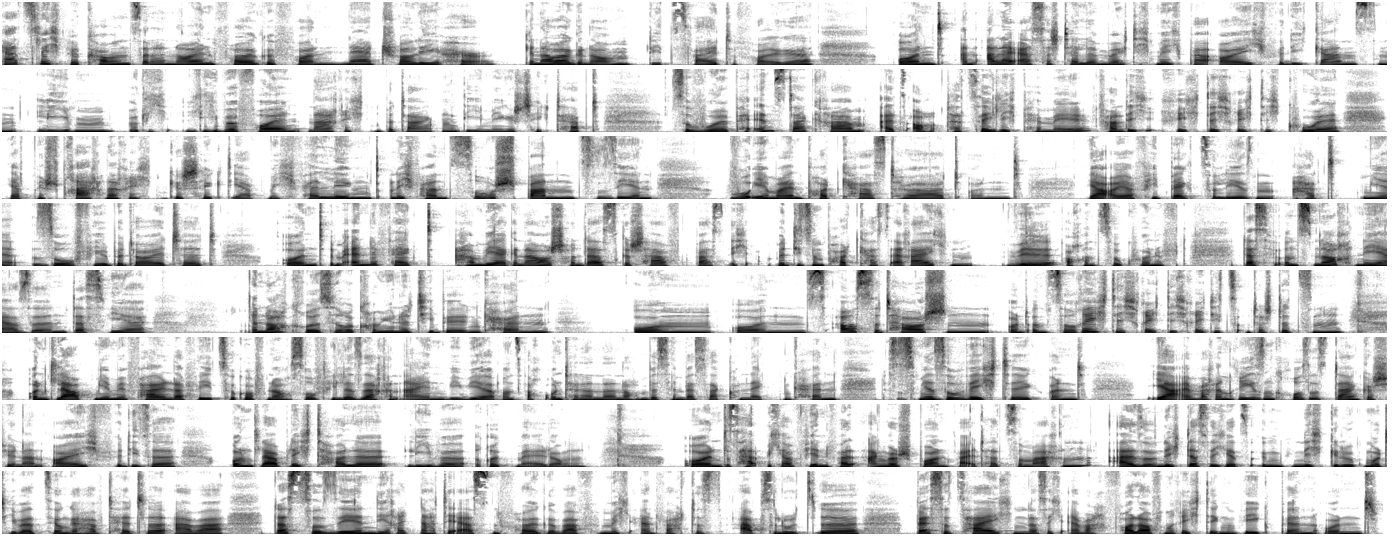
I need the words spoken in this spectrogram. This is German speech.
Herzlich willkommen zu einer neuen Folge von Naturally Her. Genauer genommen die zweite Folge. Und an allererster Stelle möchte ich mich bei euch für die ganzen lieben, wirklich liebevollen Nachrichten bedanken, die ihr mir geschickt habt. Sowohl per Instagram als auch tatsächlich per Mail. Fand ich richtig, richtig cool. Ihr habt mir Sprachnachrichten geschickt, ihr habt mich verlinkt und ich fand es so spannend zu sehen, wo ihr meinen Podcast hört und ja, euer Feedback zu lesen hat mir so viel bedeutet und im Endeffekt haben wir ja genau schon das geschafft, was ich mit diesem Podcast erreichen will, auch in Zukunft, dass wir uns noch näher sind, dass wir eine noch größere Community bilden können, um uns auszutauschen und uns so richtig, richtig, richtig zu unterstützen. Und glaubt mir, mir fallen dafür die Zukunft noch so viele Sachen ein, wie wir uns auch untereinander noch ein bisschen besser connecten können. Das ist mir so wichtig und ja, einfach ein riesengroßes Dankeschön an euch für diese unglaublich tolle, liebe Rückmeldung. Und das hat mich auf jeden Fall angespornt, weiterzumachen. Also nicht, dass ich jetzt irgendwie nicht genug Motivation gehabt hätte, aber das zu sehen direkt nach der ersten Folge war für mich einfach das absolute beste Zeichen, dass ich einfach voll auf dem richtigen Weg bin. Und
